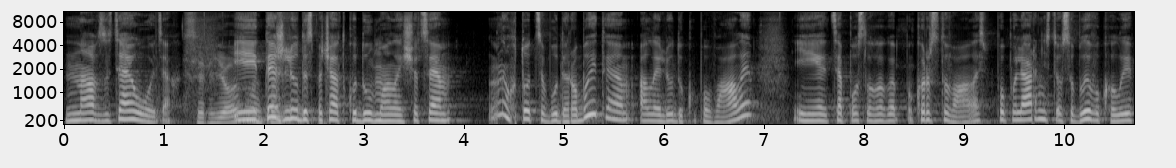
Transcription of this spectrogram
на взуття і одяг. Серйозно? І теж люди спочатку думали, що це. Ну, хто це буде робити, але люди купували, і ця послуга користувалась популярністю, особливо коли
